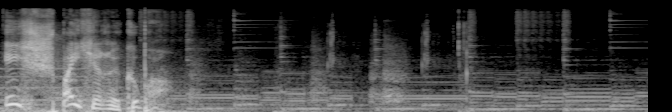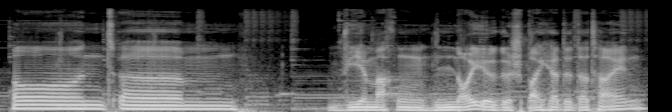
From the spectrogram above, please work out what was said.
Ich speichere Kupo. Und ähm, wir machen neue gespeicherte Dateien.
